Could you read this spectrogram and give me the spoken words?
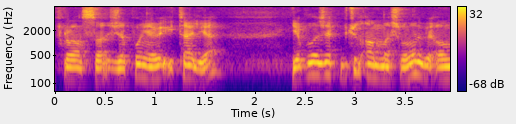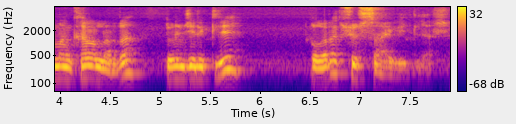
Fransa, Japonya ve İtalya yapılacak bütün anlaşmalar ve alınan kararlarda öncelikli olarak söz sahibiydiler.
